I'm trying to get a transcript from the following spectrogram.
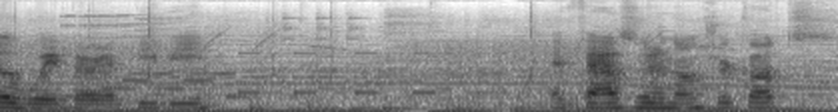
Still way better than PB. And faster than undercuts.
